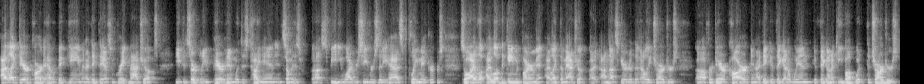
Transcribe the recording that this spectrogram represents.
I like Derek Carr to have a big game, and I think they have some great matchups you could certainly pair him with his tight end and some of his uh, speedy wide receivers that he has, playmakers. So I, lo- I love the game environment. I like the matchup. I, am not scared of the LA Chargers uh, for Derek Carr. And I think if they got to win, if they're going to keep up with the Chargers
